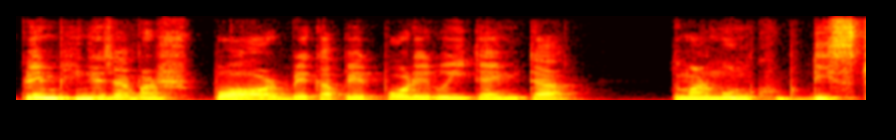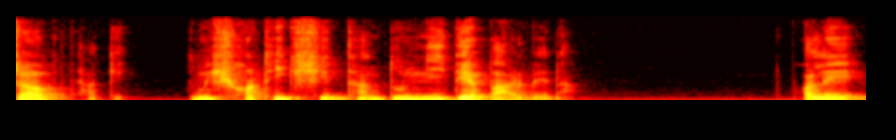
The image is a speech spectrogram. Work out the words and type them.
প্রেম ভেঙে যাবার পর ব্রেকআপের পরের ওই টাইমটা তোমার মন খুব ডিস্টার্ব থাকে। তুমি সঠিক সিদ্ধান্ত নিতে পারবে না। ফলে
